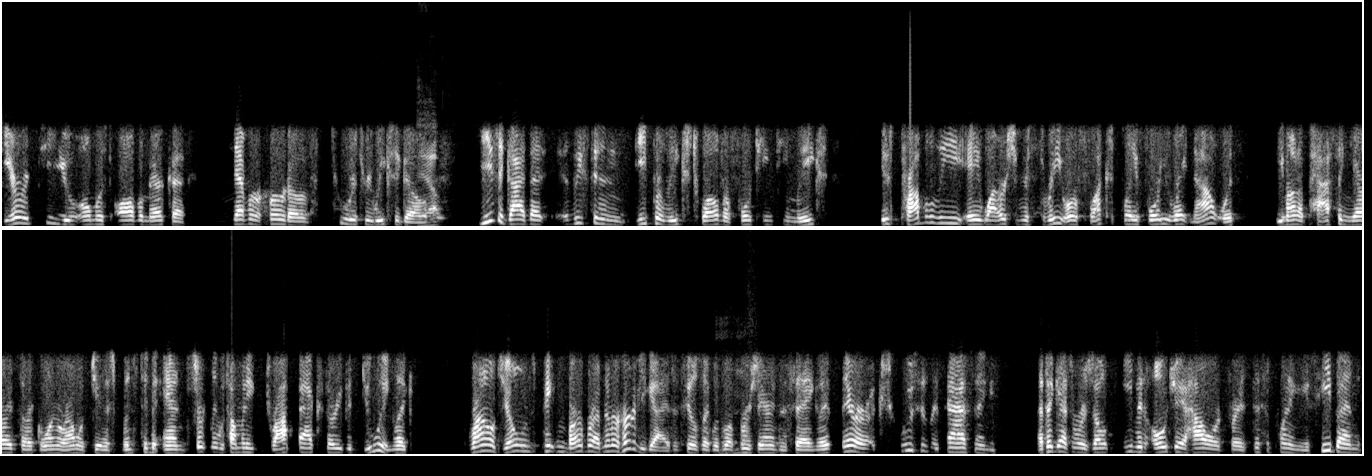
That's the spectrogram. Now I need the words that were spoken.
guarantee you almost all of America never heard of two or three weeks ago. Yep. He's a guy that, at least in deeper leagues, 12 or 14 team leagues, is probably a wide receiver three or flex play for you right now with the amount of passing yards that are going around with Jameis Winston, and certainly with how many dropbacks they're even doing. Like Ronald Jones, Peyton Barber, I've never heard of you guys. It feels like with what mm-hmm. Bruce Arians is saying, that they are exclusively passing. I think as a result, even OJ Howard, for as disappointing as he been,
